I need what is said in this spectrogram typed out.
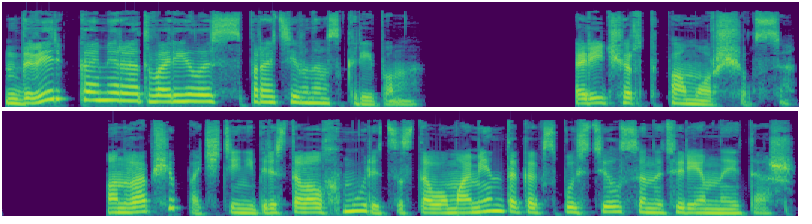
Дверь камеры отворилась с противным скрипом. Ричард поморщился. Он вообще почти не переставал хмуриться с того момента, как спустился на тюремный этаж.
